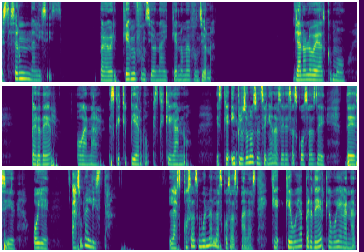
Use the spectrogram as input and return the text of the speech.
es hacer un análisis para ver qué me funciona y qué no me funciona. Ya no lo veas como perder o ganar. Es que ¿qué pierdo? Es que ¿qué gano? Es que incluso nos enseñan a hacer esas cosas de, de decir, oye, haz una lista las cosas buenas, las cosas malas. ¿Qué, voy a perder? ¿Qué voy a ganar?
